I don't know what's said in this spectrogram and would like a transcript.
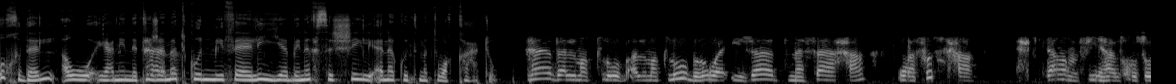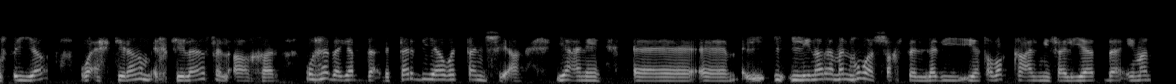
أخذل أو يعني النتيجة ما تكون مثالية بنفس الشيء اللي أنا كنت متوقعته هذا المطلوب المطلوب هو إيجاد مساحة وفسحة احترام فيها الخصوصية واحترام اختلاف الآخر وهذا يبدأ بالتربية والتنشئة يعني آه، آه، لنرى من هو الشخص الذي يتوقع المثاليات دائما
